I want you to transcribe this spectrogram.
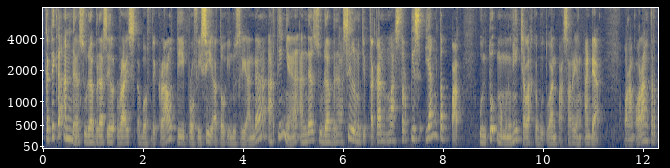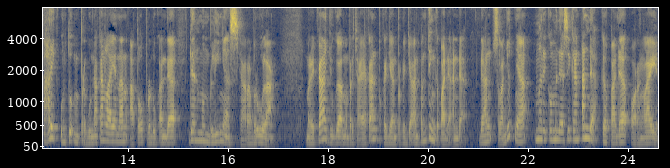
Ketika Anda sudah berhasil rise above the crowd di profesi atau industri Anda, artinya Anda sudah berhasil menciptakan masterpiece yang tepat untuk memenuhi celah kebutuhan pasar yang ada. Orang-orang tertarik untuk mempergunakan layanan atau produk Anda dan membelinya secara berulang. Mereka juga mempercayakan pekerjaan-pekerjaan penting kepada Anda dan selanjutnya merekomendasikan Anda kepada orang lain.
